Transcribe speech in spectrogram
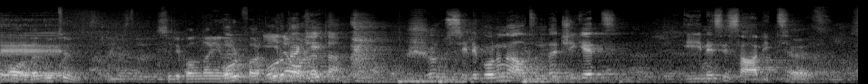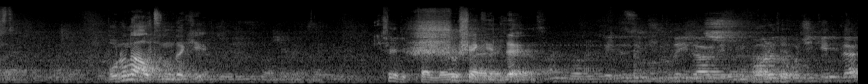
Ee, Orada bütün silikondan yine bur- bir fark. Buradaki şu silikonun altında ciget iğnesi sabit. Evet. Bunun altındaki Çelik Şu şekilde. Evet. Bu arada o ciketler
